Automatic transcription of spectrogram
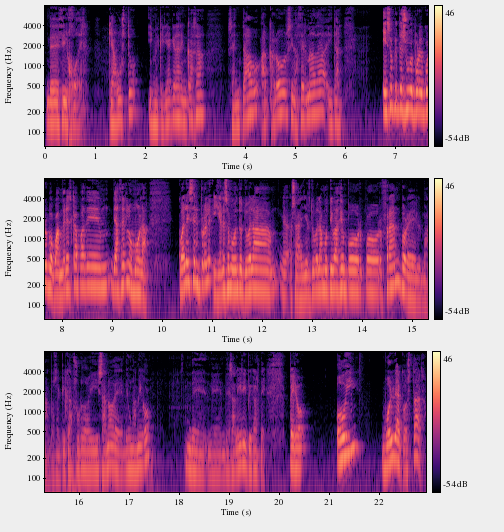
de decir, joder, qué a gusto, y me quería quedar en casa sentado, al calor, sin hacer nada y tal. Eso que te sube por el cuerpo cuando eres capaz de, de hacerlo, mola. ¿Cuál es el problema? Y yo en ese momento tuve la. eh, O sea, ayer tuve la motivación por, por Fran, por el. Bueno, pues el pico absurdo y sano de, un amigo, de, de- de salir y picarte. Pero hoy vuelve a costar.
